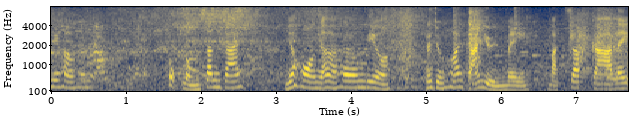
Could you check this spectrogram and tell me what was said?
啲向香啲。福隆新街，而家看緊係香啲喎。你仲可以揀原味、蜜汁、咖喱。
